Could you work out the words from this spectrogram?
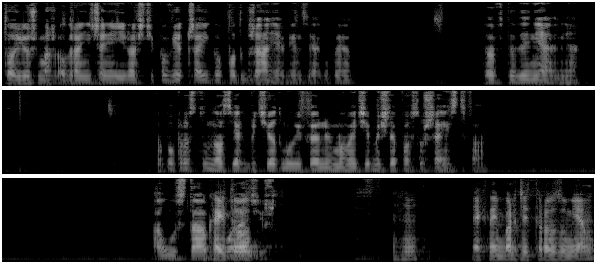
to już masz ograniczenie ilości powietrza i go podgrzanie, więc jakby to wtedy nie, nie? To po prostu nos jakby ci odmówi w pewnym momencie, myślę, posłuszeństwa. A usta to- polecisz. Mhm. Jak najbardziej to rozumiem.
